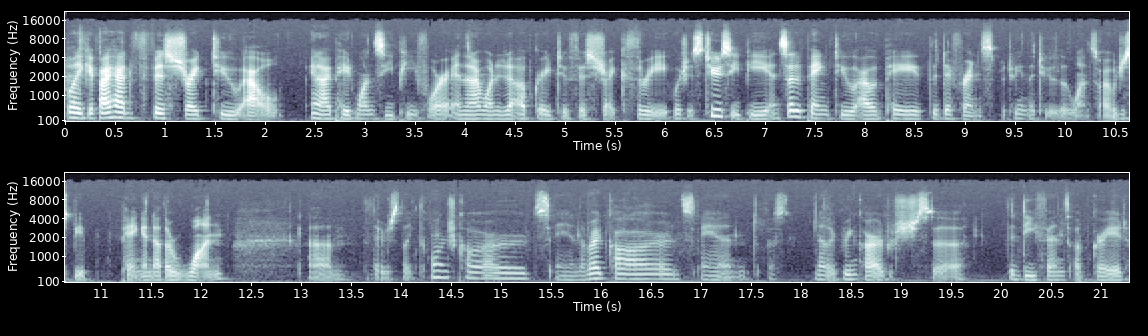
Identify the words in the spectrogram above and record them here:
like if I had Fist Strike 2 out, and I paid one CP for it, and then I wanted to upgrade to Fist Strike three, which is two CP. Instead of paying two, I would pay the difference between the two of the one, so I would just be paying another one. Um, there's like the orange cards and the red cards and another green card, which is just a the defense upgrade.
